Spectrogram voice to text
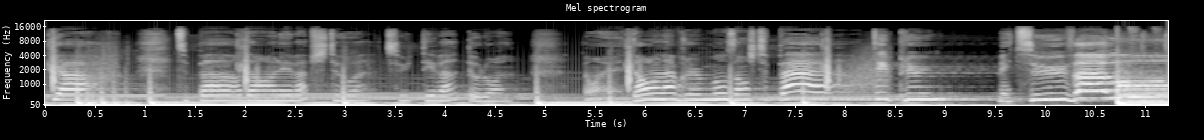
Cœur. Tu pars dans les vapes, je te vois, tu t'évades de loin. Loin dans la brume aux anges, tu perds tes plumes. Mais tu vas où?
